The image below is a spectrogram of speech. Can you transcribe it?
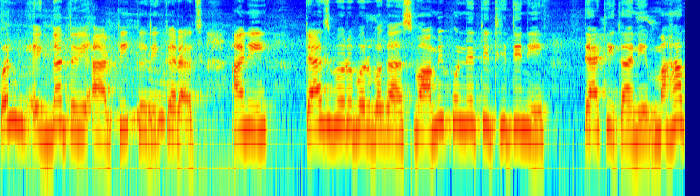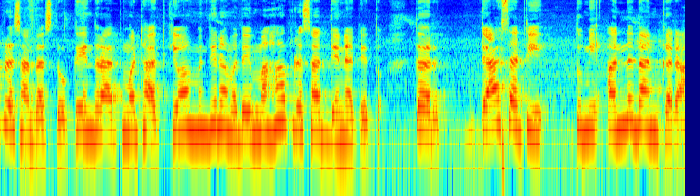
पण एकदा तरी आरती करी कराच. आणि त्याचबरोबर बघा स्वामी पुण्यतिथी दिनी त्या ठिकाणी महाप्रसाद असतो. केंद्रात मठात किंवा मंदिरामध्ये महाप्रसाद देण्यात येतो. तर त्यासाठी तुम्ही अन्नदान करा.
